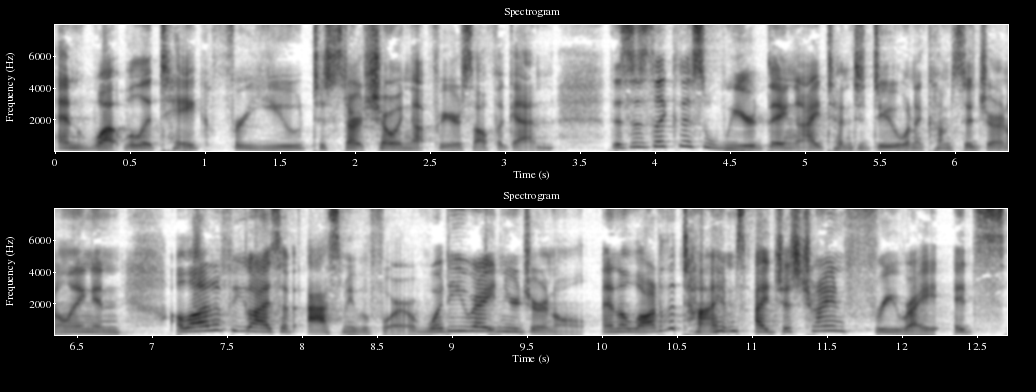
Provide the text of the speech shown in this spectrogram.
and what will it take for you to start showing up for yourself again. This is like this weird thing I tend to do when it comes to journaling. And a lot of you guys have asked me before, what do you write in your journal? And a lot of the times I just try and free write. It's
